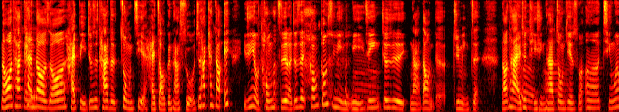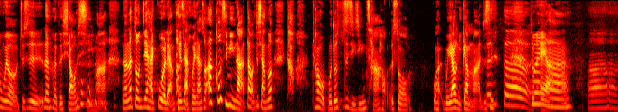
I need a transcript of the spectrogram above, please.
然后他看到的时候，还比就是他的中介还早跟他说，就他看到哎已经有通知了，就是恭恭喜你，你已经就是拿到你的居民证。然后他还去提醒他中介说，呃，请问我有就是任何的消息吗？然后那中介还过了两天才回答说，啊，恭喜你拿到。就想说，靠，看我我都自己已经查好了，说我我要你干嘛？就是的，对啊，啊，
